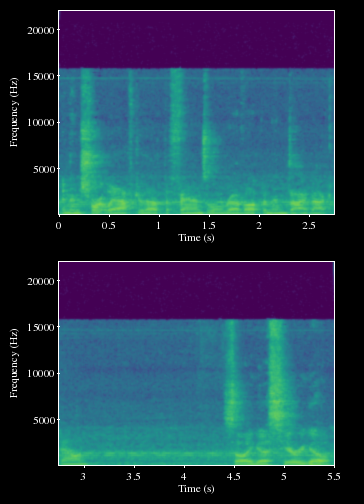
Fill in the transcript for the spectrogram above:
and then shortly after that the fans will rev up and then die back down. So I guess here we go.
